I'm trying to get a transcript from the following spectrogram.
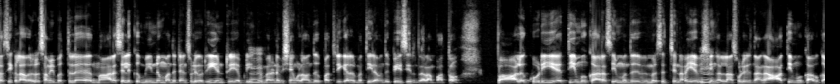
சசிகலா அவர்கள் சமீபத்தில் நான் அரசியலுக்கு மீண்டும் வந்துட்டேன்னு சொல்லி ஒரு ரீஎன்ட்ரி அப்படிங்கிற மாதிரியான விஷயங்கள்லாம் வந்து பத்திரிகையாளர் மத்தியில் வந்து பேசியிருந்ததெல்லாம் பார்த்தோம். இப்போ ஆளக்கூடிய திமுக அரசையும் வந்து விமர்சித்து நிறைய விஷயங்கள்லாம் சொல்லியிருந்தாங்க. அதிமுகவுக்கு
